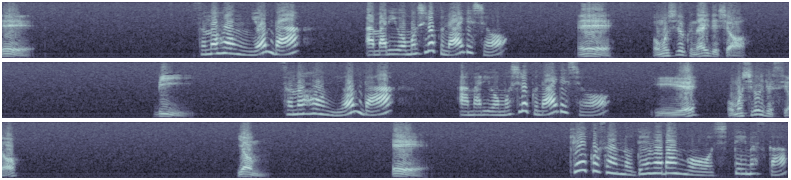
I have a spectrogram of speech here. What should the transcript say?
A、その本読んだ？あまり面白くないでしょ？A、面白くないでしょう。B、その本読んだ？あまり面白くないでしょ？いいえ、面白いですよ。4、A、恵子さんの電話番号を知っていますか？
